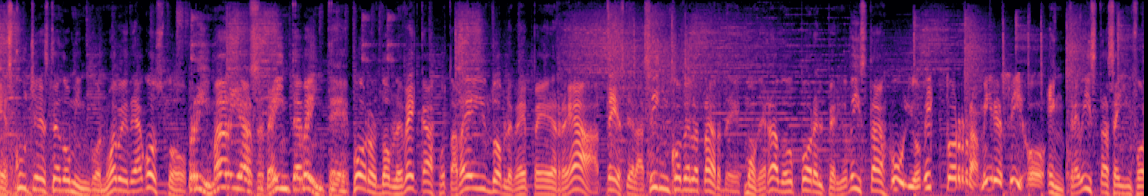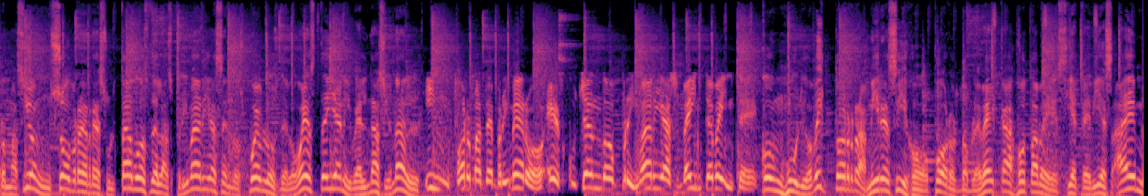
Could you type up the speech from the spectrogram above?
Escuche este domingo 9 de agosto, Primarias 2020 por WKJB y WPRA desde las 5 de la tarde, moderado por el periodista Julio Víctor Ramírez Hijo. Entrevistas e información sobre resultados de las primarias en los pueblos del oeste y a nivel nacional. Infórmate primero escuchando Primarias 2020 con Julio Víctor Ramírez Hijo por WKJB 710 AM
